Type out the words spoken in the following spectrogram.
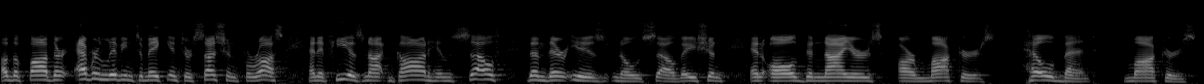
of the Father, ever living to make intercession for us. And if he is not God himself, then there is no salvation, and all deniers are mockers hell bent mockers,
